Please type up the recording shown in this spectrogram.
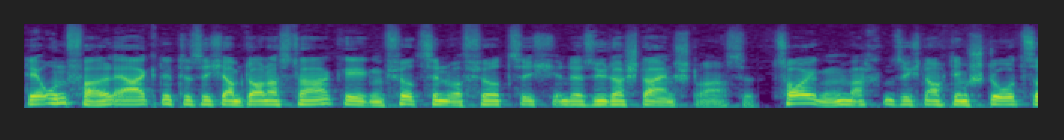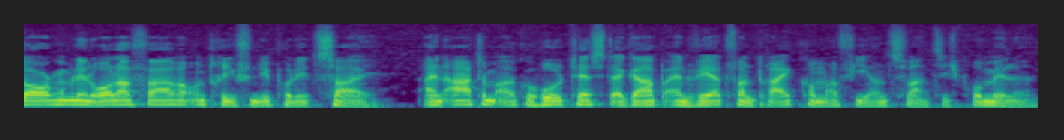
Der Unfall ereignete sich am Donnerstag gegen 14.40 Uhr in der Südersteinstraße. Zeugen machten sich nach dem Sturz Sorgen um den Rollerfahrer und riefen die Polizei. Ein Atemalkoholtest ergab einen Wert von 3,24 Promille.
